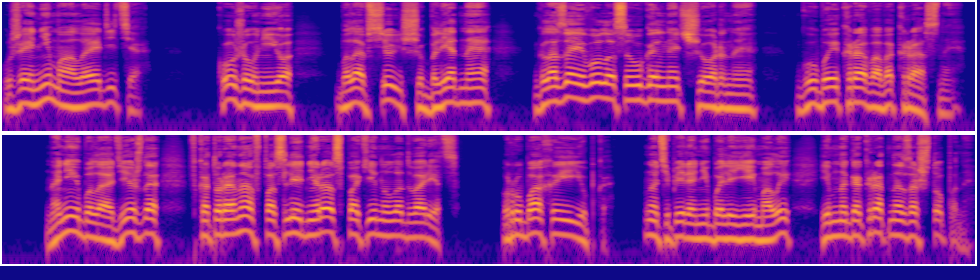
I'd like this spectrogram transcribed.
уже немалое дитя. Кожа у нее была все еще бледная, глаза и волосы угольно-черные, губы кроваво-красные. На ней была одежда, в которой она в последний раз покинула дворец. Рубаха и юбка. Но теперь они были ей малы и многократно заштопаны.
